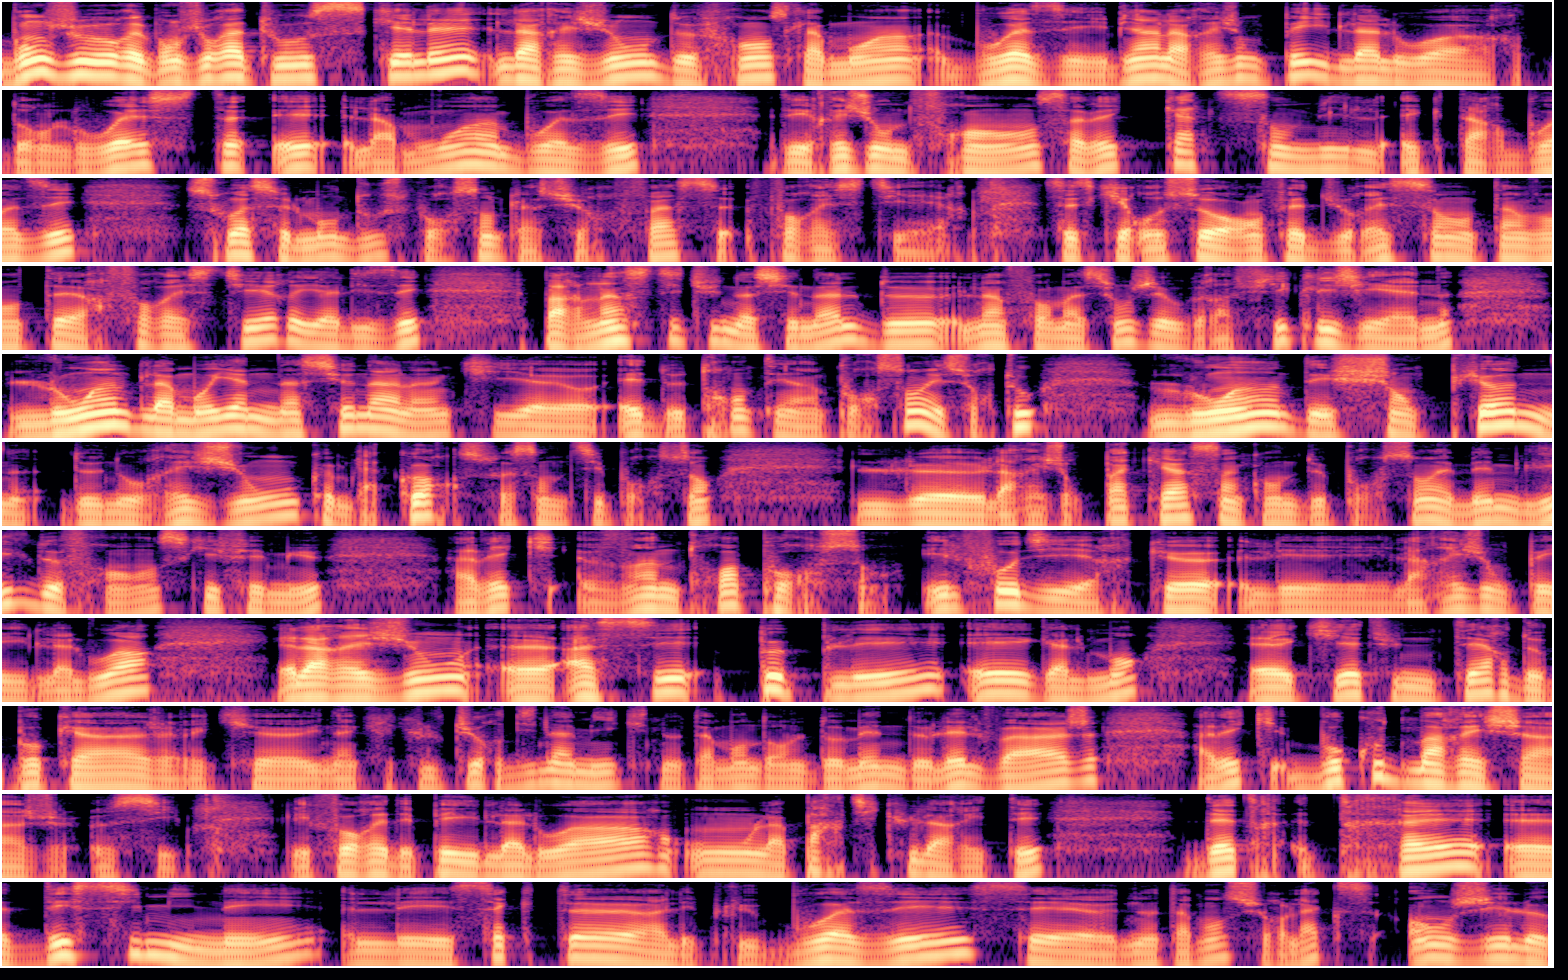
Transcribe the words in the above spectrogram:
Bonjour et bonjour à tous. Quelle est la région de France la moins boisée? Eh bien, la région Pays de la Loire, dans l'ouest, est la moins boisée des régions de France, avec 400 000 hectares boisés, soit seulement 12% de la surface forestière. C'est ce qui ressort en fait du récent inventaire forestier réalisé par l'Institut national de l'information géographique, l'IGN, loin de la moyenne nationale, hein, qui euh, est de 31%, et surtout loin des championnes de nos régions, comme la Corse, 66%, la région PACA, 52% et même l'île de France qui fait mieux avec 23%. Il faut dire que la région Pays de la Loire est la région euh, assez peuplée et également euh, qui est une terre de bocage avec euh, une agriculture dynamique, notamment dans le domaine de l'élevage, avec beaucoup de maraîchage aussi. Les forêts des Pays de la Loire ont la particularité d'être très disséminées. Les secteurs les plus boisés, c'est notamment sur l'axe Angers-Le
